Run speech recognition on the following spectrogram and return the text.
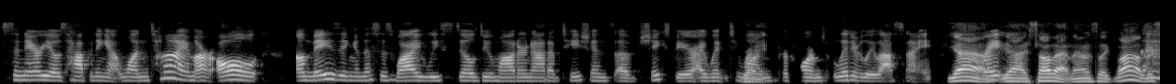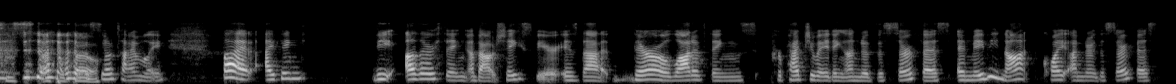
scenarios happening at one time are all amazing and this is why we still do modern adaptations of Shakespeare. I went to one performed literally last night. Yeah. right? Yeah. I saw that and I was like, wow, this is so timely. But I think the other thing about Shakespeare is that there are a lot of things perpetuating under the surface and maybe not quite under the surface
